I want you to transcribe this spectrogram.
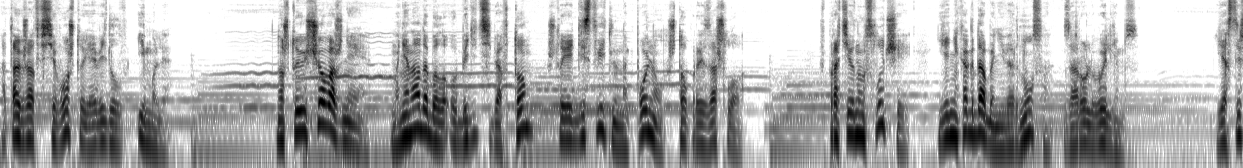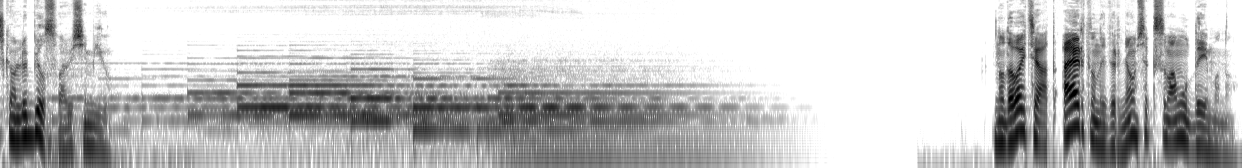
а также от всего, что я видел в Имоле. Но что еще важнее, мне надо было убедить себя в том, что я действительно понял, что произошло. В противном случае я никогда бы не вернулся за руль Уильямс. Я слишком любил свою семью. Но давайте от Айртона вернемся к самому Деймону.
